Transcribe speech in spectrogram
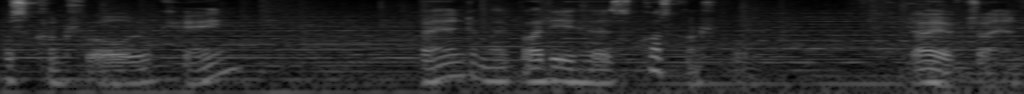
Cost control, okay. And my body has cost control. I have giant.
